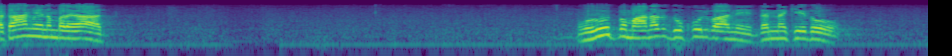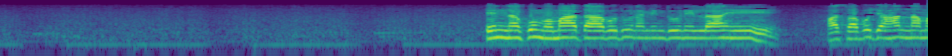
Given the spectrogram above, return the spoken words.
اٹھانوے نمبر آیات ورود په معنا د دخول باندې دنه کېدو انکم ما تعبدون من دون الله حسب جهنم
